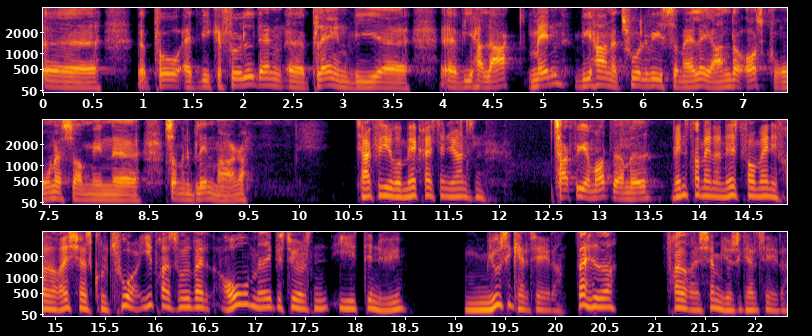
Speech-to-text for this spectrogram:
øh, på, at vi kan følge den øh, plan, vi, øh, vi har lagt, men vi har naturligvis, som alle andre, også corona som en, øh, som en blind marker. Tak fordi du var med, Christian Jørgensen. Tak fordi jeg måtte være med. Venstremand og næstformand i Fredericias Kultur- og Idrætsudvalg og med i bestyrelsen i det nye musicalteater, der hedder Fredericia Musical Teater.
